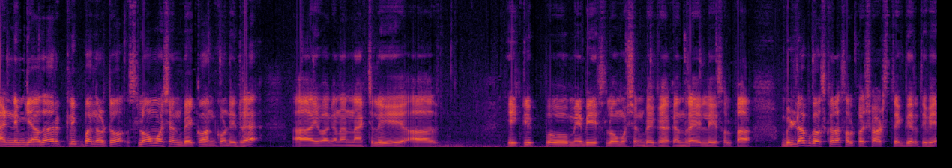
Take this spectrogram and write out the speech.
ಆ್ಯಂಡ್ ನಿಮಗೆ ಯಾವುದಾದ್ರು ಕ್ಲಿಪ್ ಬಂದ್ಬಿಟ್ಟು ಸ್ಲೋ ಮೋಷನ್ ಬೇಕು ಅಂದ್ಕೊಂಡಿದ್ರೆ ಇವಾಗ ನಾನು ಆ್ಯಕ್ಚುಲಿ ಈ clip may be slow motion ಬೇಕು, ಯಾಕಂದರೆ ಇಲ್ಲಿ ಸ್ವಲ್ಪ ಬಿಲ್ಡಪ್ಗೋಸ್ಕರ ಸ್ವಲ್ಪ ಶಾರ್ಟ್ಸ್ ತೆಗೆದಿರ್ತೀವಿ.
